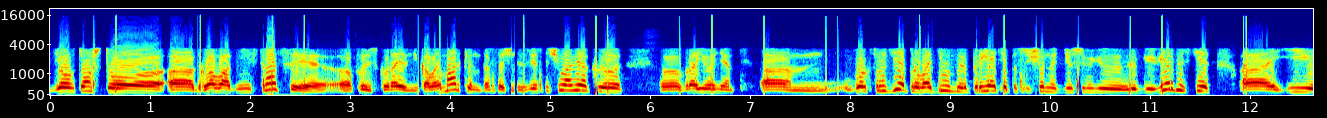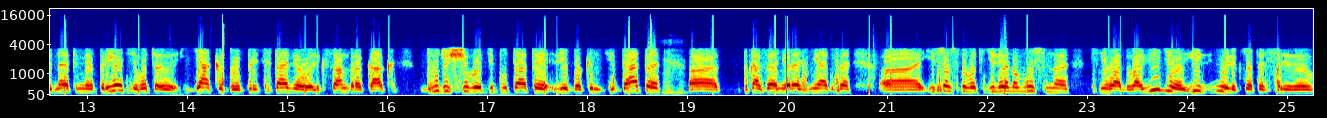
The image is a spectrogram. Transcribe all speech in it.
Дело в том, что глава администрации Фрунзенского района Николай Маркин, достаточно известный человек э, в районе, в Оргтруде проводил мероприятие, посвященное Дню семьи, любви и верности, и на этом мероприятии вот э, якобы представил Александра как будущего депутата, либо кандидата, показания разнятся. И, собственно, вот Елена Мусина сняла два видео, и, ну или кто-то э,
